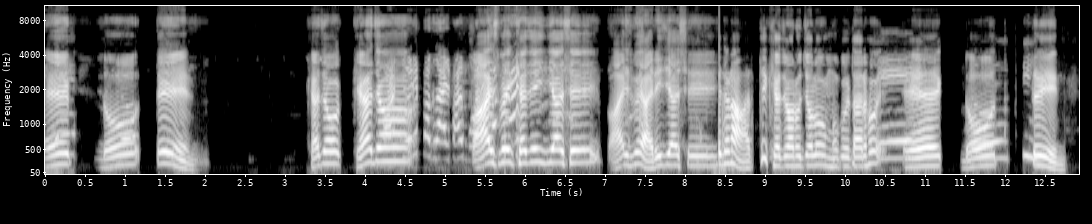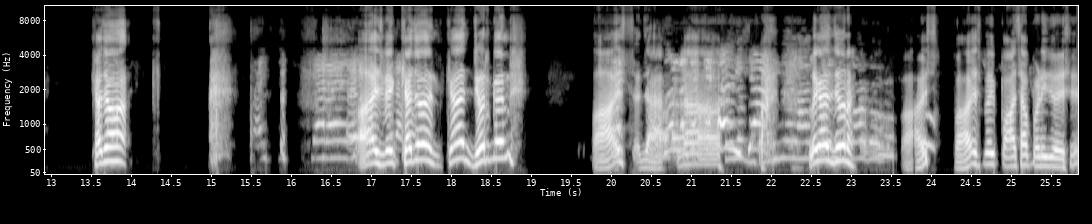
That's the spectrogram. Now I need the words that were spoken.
એક દો ત્રણ ખેંચો ખેંચો. પાયસ ભાઈ ખેંચાઈ ગયા છે. પાયસ ભાઈ હારી ગયા છે. જણા હાથથી ખેંચવાનું ચલો મૂકો તાર હોય. એક દો ત્રણ ખેંચો. ભાઈ ખેંચો ખેંચ જોર કર ભાઈ લગા જોર ભાવેશ ભાવેશભાઈ પાછા પડી જાય છે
